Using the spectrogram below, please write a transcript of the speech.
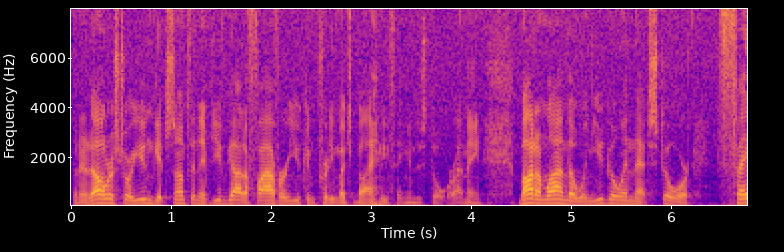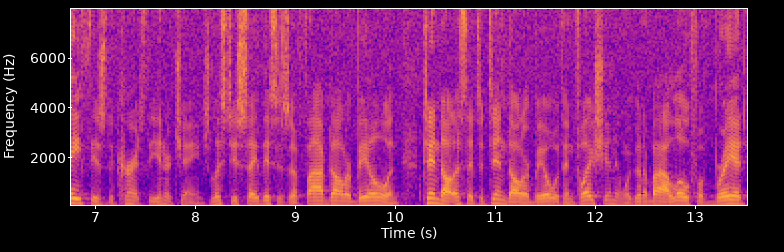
but in a dollar store you can get something. If you've got a fiver, you can pretty much buy anything in the store. I mean, bottom line though, when you go in that store, faith is the currency the interchange. Let's just say this is a $5 bill and $10, let's say it's a $10 bill with inflation and we're going to buy a loaf of bread,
